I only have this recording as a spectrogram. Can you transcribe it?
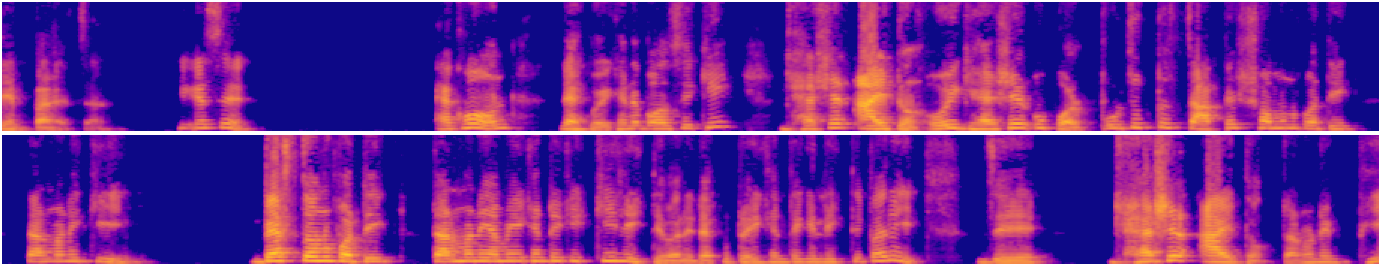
টেম্পারেচার ঠিক আছে? এখন দেখো, এখানে বলছে কি গ্যাসের আয়তন, ওই গ্যাসের উপর প্রযুক্ত চাপের সমানুপাতিক, তার মানে কি? ব্যস্ত অনুপাতিক, তার মানে আমি এখান থেকে কি লিখতে পারি? দেখো তো, এখান থেকে লিখতে পারি যে গ্যাসের আয়তন, তার মানে ভি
